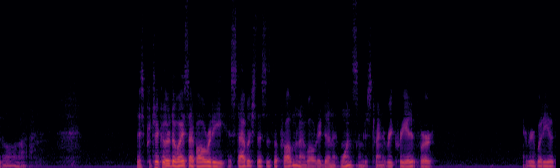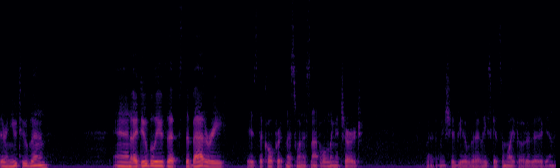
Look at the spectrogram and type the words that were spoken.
Still not. This particular device I've already established this is the problem and I've already done it once. I'm just trying to recreate it for everybody out there in YouTube land. And I do believe that the battery is the culprit in this one. It's not holding a charge. But we should be able to at least get some life out of it again.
